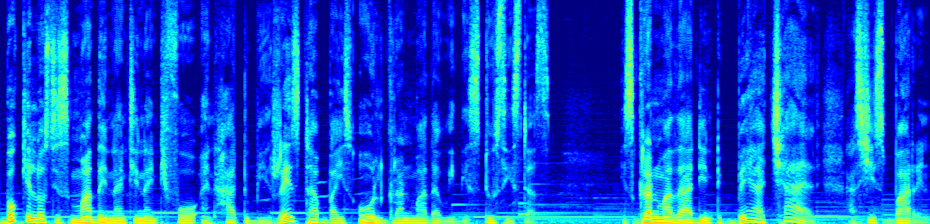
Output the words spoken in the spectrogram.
Boke lost his mother in 1994 and had to be raised up by his old grandmother with his two sisters. His grandmother didn't bear a child as she is barren.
